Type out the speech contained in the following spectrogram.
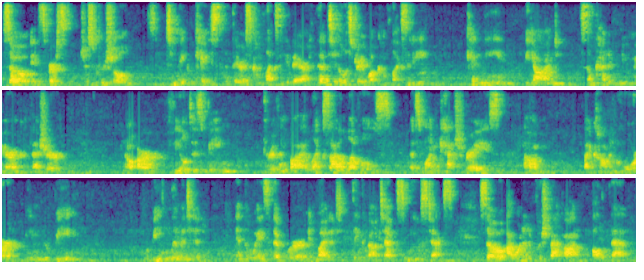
So it's first just crucial to make the case that there is complexity there, then to illustrate what complexity can mean beyond some kind of numeric measure. You know, our field is being driven by Lexile levels as one catchphrase, um, by Common Core, meaning we're being, we're being limited in the ways that we're invited to think about text and use text. So I wanted to push back on all of that.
